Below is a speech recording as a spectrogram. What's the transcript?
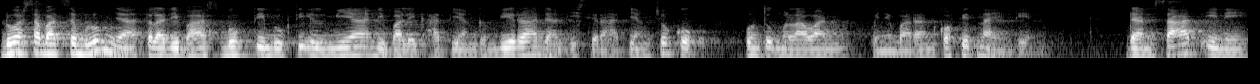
Dua sahabat sebelumnya telah dibahas bukti-bukti ilmiah di balik hati yang gembira dan istirahat yang cukup untuk melawan penyebaran COVID-19. Dan saat ini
